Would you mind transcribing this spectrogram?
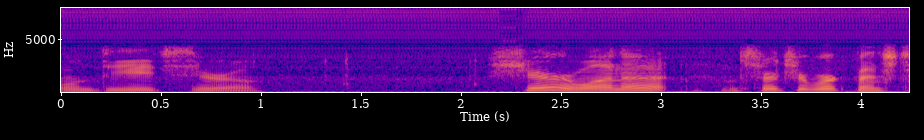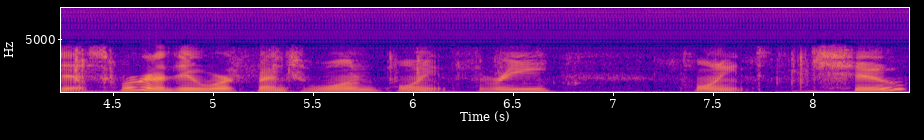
on DH0? Sure, why not? Insert your Workbench disk. We're going to do Workbench 1.3.2.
